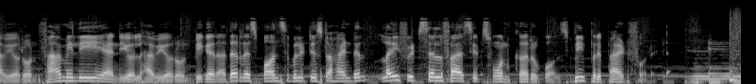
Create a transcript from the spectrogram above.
have your own family and you'll have your own bigger other responsibilities to handle life itself has its own curveballs. Be prepared for it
